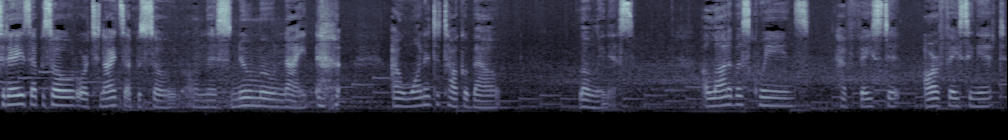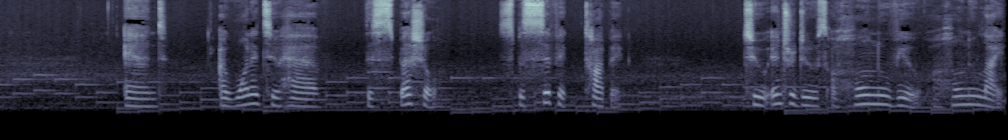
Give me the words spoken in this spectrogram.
Today's episode or tonight's episode on this new moon night, I wanted to talk about loneliness. A lot of us queens have faced it, are facing it, and I wanted to have this special, specific topic to introduce a whole new view, a whole new light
